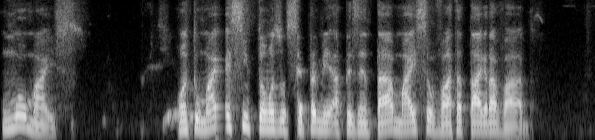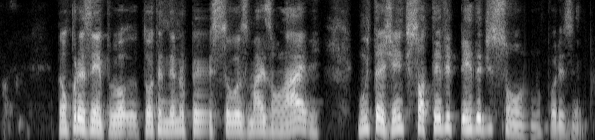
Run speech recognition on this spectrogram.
Um ou mais. Quanto mais sintomas você apresentar, mais seu vata está agravado. Então, por exemplo, eu estou atendendo pessoas mais online, muita gente só teve perda de sono, por exemplo.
